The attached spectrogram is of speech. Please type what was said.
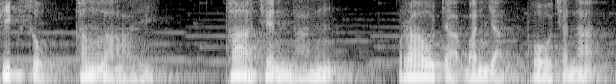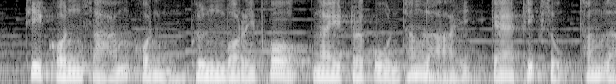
ภิกษุทั้งหลาย ถ้าเช่นนั้น เราจะบัญญัติโภชนะที่คนสามคนพึงบริโภคในตระกูลทั้งหลายแก่ภิกษุทั้งหล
